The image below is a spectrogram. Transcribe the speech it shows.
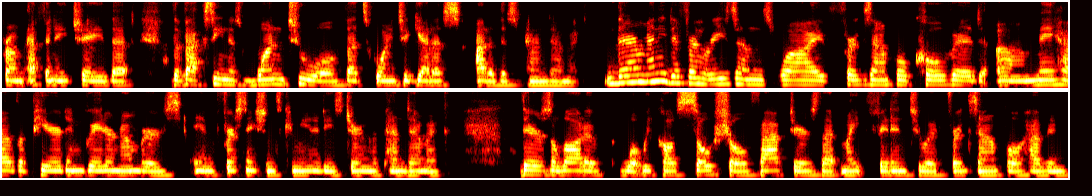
from FNHA, that the vaccine is one tool that's going to get us out of this pandemic. There are many different reasons why, for example, COVID um, may have appeared in greater numbers in First Nations communities during the pandemic. There's a lot of what we call social factors that might fit into it. For example, having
